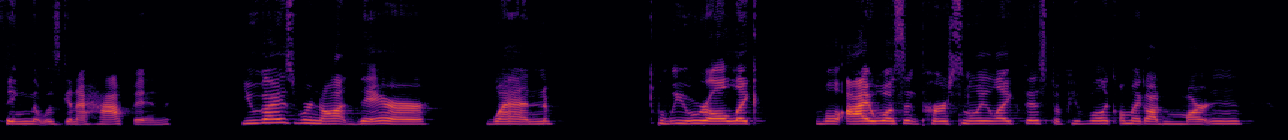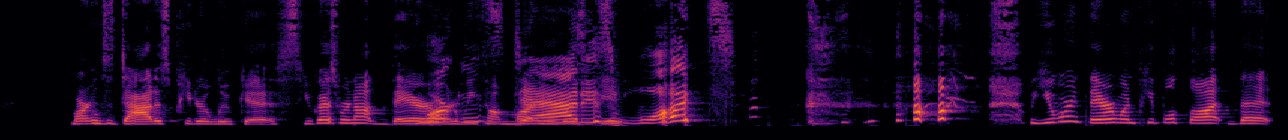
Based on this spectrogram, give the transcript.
thing that was going to happen. You guys were not there when we were all like, well, I wasn't personally like this, but people were like, oh my god, Martin, Martin's dad is Peter Lukas. You guys were not there when we thought Martin dad was is being- what? you weren't there when people thought that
